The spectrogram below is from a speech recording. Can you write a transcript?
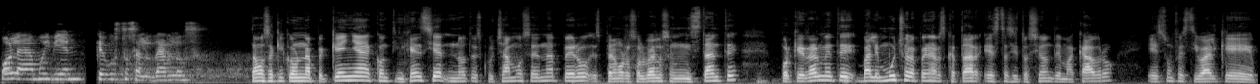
Hola, muy bien. Qué gusto saludarlos. Estamos aquí con una pequeña contingencia, no te escuchamos Edna, pero esperamos resolverlos en un instante, porque realmente vale mucho la pena rescatar esta situación de Macabro. Es un festival que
